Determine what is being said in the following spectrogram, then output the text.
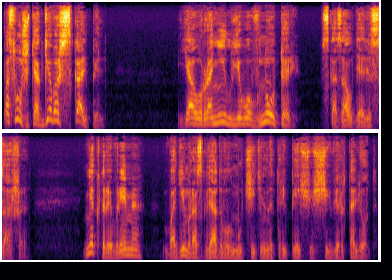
Послушайте, а где ваш скальпель?» «Я уронил его внутрь», — сказал дядя Саша. Некоторое время Вадим разглядывал мучительно трепещущий вертолет.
